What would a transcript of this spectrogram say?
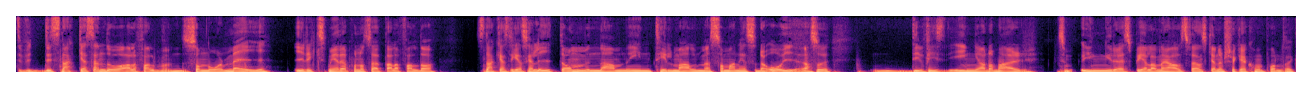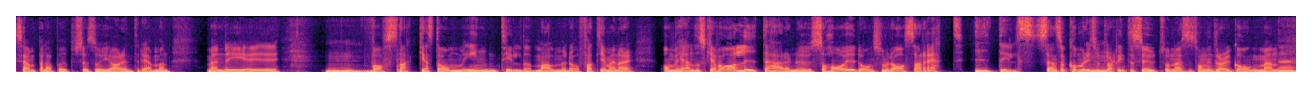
det, det snackas ändå, i alla fall som når mig, i riksmedia på något sätt i alla fall, då, snackas det ganska lite om namn in till Malmö som man är sådär, oj, alltså, det finns inga av de här liksom, yngre spelarna i allsvenskan. Nu försöker jag komma på något exempel här på uppstöd, så gör inte det. Men, men det är, vad snackas det om in till Malmö då? För att jag menar, om vi ändå ska vara lite här nu så har ju de som rasar rätt hittills. Sen så kommer det såklart inte se ut så när säsongen drar igång. Men,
